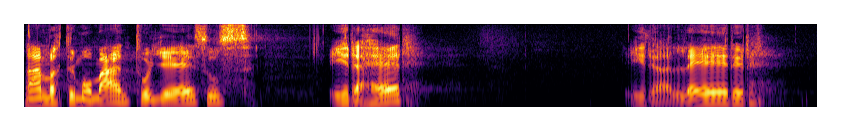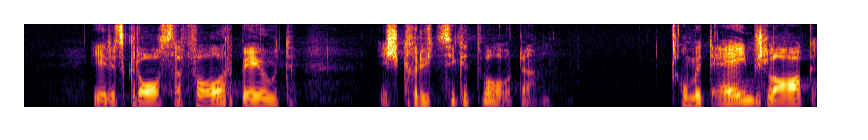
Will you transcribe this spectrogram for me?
Nämlich der Moment, wo Jesus, ihr Herr, ihr Lehrer, ihr grosses Vorbild, ist gekreuzigt worden. Und mit einem Schlag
